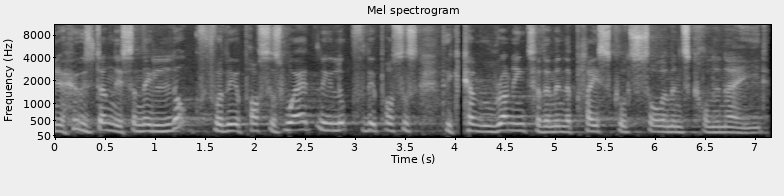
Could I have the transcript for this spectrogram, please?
you know, who's done this, and they look for the apostles. Where do they look for the apostles? They come running to them in the place called Solomon's Colonnade,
